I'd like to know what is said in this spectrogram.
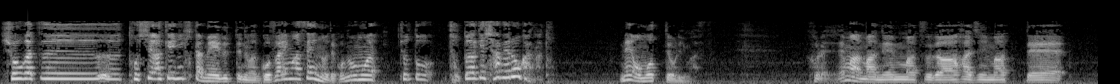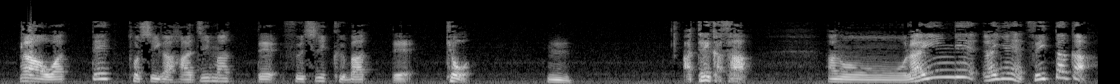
正月、年明けに来たメールっていうのはございませんので、このまま、ちょっと、ちょっとだけ喋ろうかなと。ね、思っております。これで、ね、まあまあ年末が始まって、あ、終わって、年が始まって、寿司配って、今日。うん。あ、てかさ、あのー、LINE で、LINE じゃない、Twitter か。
